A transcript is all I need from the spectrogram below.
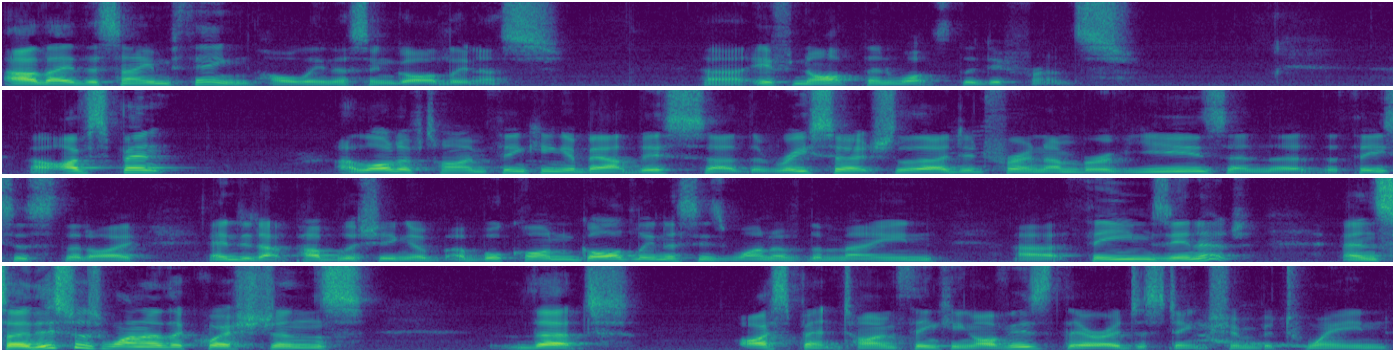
Are they the same thing, holiness and godliness? Uh, if not, then what's the difference? Uh, I've spent a lot of time thinking about this, uh, the research that I did for a number of years, and the, the thesis that I ended up publishing a, a book on. Godliness is one of the main uh, themes in it. And so this was one of the questions that I spent time thinking of is there a distinction between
